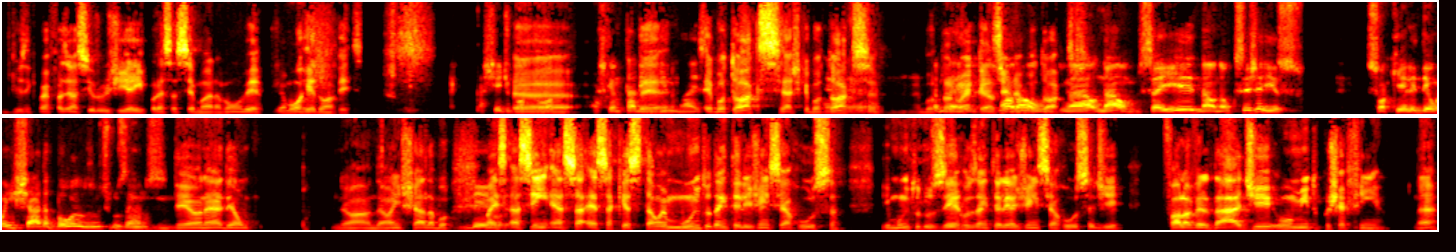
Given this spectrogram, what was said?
Dizem que vai fazer uma cirurgia aí por essa semana. Vamos ver. Já morrer de uma vez. Tá cheio de botox. Uh, Acho que ele não tá nem é, rindo mais. É botox? Você acha que é botox? É, é botox não é câncer, não, né? Não, botox. Não, não, isso aí, não, não que seja isso. Só que ele deu uma inchada boa nos últimos anos. Deu, né? Deu um Deu uma, deu uma inchada boa. Deu. Mas, assim, essa, essa questão é muito da inteligência russa e muito dos erros da inteligência russa de falo a verdade ou minto pro chefinho, né?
